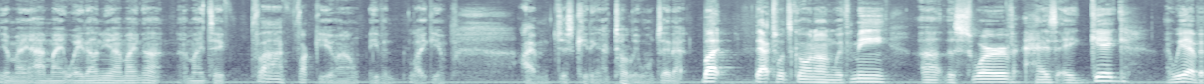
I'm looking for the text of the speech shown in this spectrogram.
you know, I might wait on you, I might not. I might say, fuck you, I don't even like you. I'm just kidding, I totally won't say that. But that's what's going on with me. Uh, the Swerve has a gig, and we have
